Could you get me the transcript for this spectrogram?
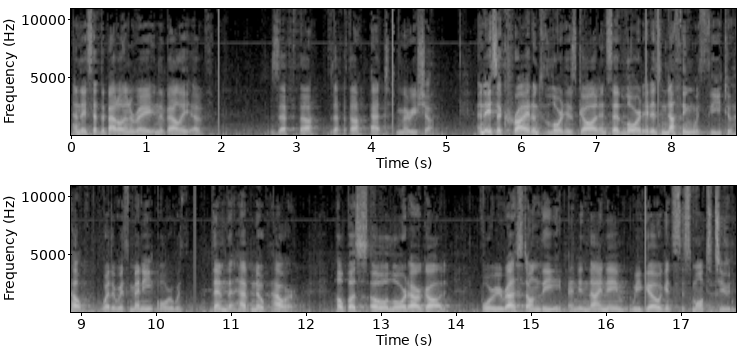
and they set the battle in array in the valley of Zephathah at Mareshah. And Asa cried unto the Lord his God, and said, Lord, it is nothing with thee to help, whether with many or with them that have no power. Help us, O Lord our God, for we rest on thee, and in thy name we go against this multitude.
